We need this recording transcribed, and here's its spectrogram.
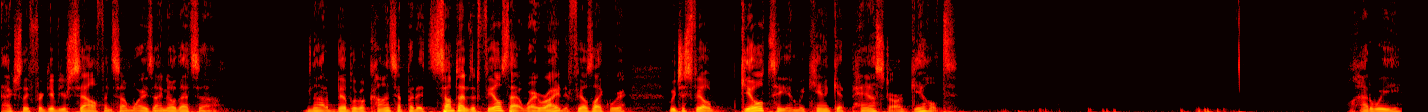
actually forgive yourself in some ways. I know that's a not a biblical concept, but it, sometimes it feels that way, right? It feels like we're, we just feel guilty and we can't get past our guilt. Well, how do we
